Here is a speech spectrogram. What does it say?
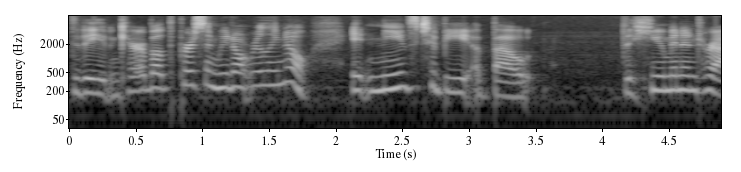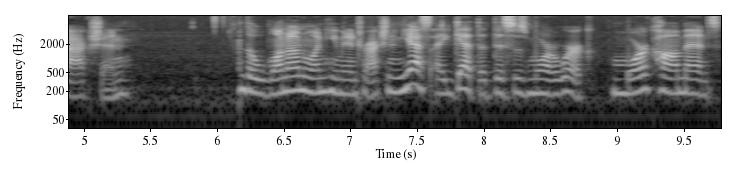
Do they even care about the person? We don't really know. It needs to be about the human interaction the one on one human interaction. Yes, I get that this is more work, more comments,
